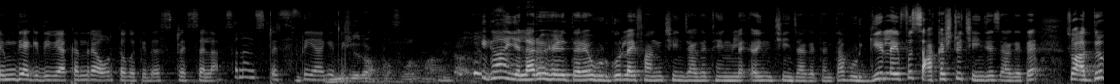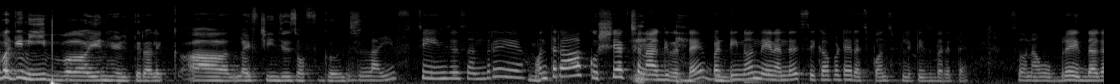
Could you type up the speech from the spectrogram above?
ನೆಮ್ಮದಿಯಾಗಿದ್ದೀವಿ ಯಾಕಂದರೆ ಅವ್ರು ತಗೋತಿದ್ದ ಸ್ಟ್ರೆಸ್ ಎಲ್ಲ. ಸೊ ನಾನು ಸ್ಟ್ರೆಸ್ ಫ್ರೀ ಆಗಿದ್ದೀನಿ. ಈಗ ಎಲ್ಲರೂ ಹೇಳ್ತಾರೆ ಹುಡುಗರ ಲೈಫ್ ಹಂಗೆ ಚೇಂಜ್ ಆಗುತ್ತೆ ಹೆಂಗೆ ಹಿಂಗೆ ಚೇಂಜ್ ಆಗುತ್ತೆ ಅಂತ. ಹುಡುಗಿರ್ ಲೈಫು ಸಾಕಷ್ಟು ಚೇಂಜಸ್ ಆಗುತ್ತೆ. ಸೊ ಅದ್ರ ಬಗ್ಗೆ ನೀವು ಏನು ಹೇಳ್ತೀರಾ? Like life changes of girls life changes ಅಂದರೆ ಒಂಥರ ಖುಷಿಯಾಗಿ ಚೆನ್ನಾಗಿರುತ್ತೆ ಬಟ್ ಇನ್ನೊಂದು ಏನಂದರೆ ಸಿಕ್ಕಾಪಟ್ಟೆ ರೆಸ್ಪಾನ್ಸಿಬಿಲಿಟೀಸ್ ಬರುತ್ತೆ. ಸೊ ನಾವು ಒಬ್ಬರೇ ಇದ್ದಾಗ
